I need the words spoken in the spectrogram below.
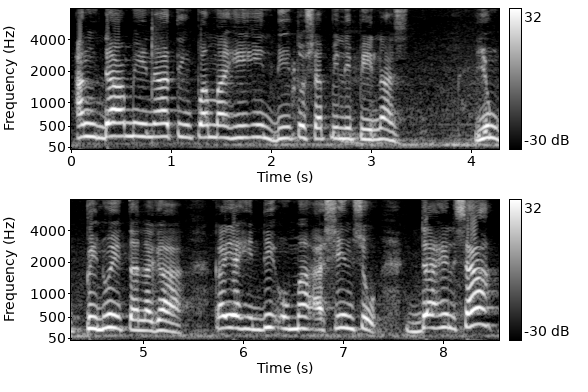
Ang dami nating pamahiin dito sa Pilipinas. Yung Pinoy talaga. Kaya hindi umaasinso dahil sa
